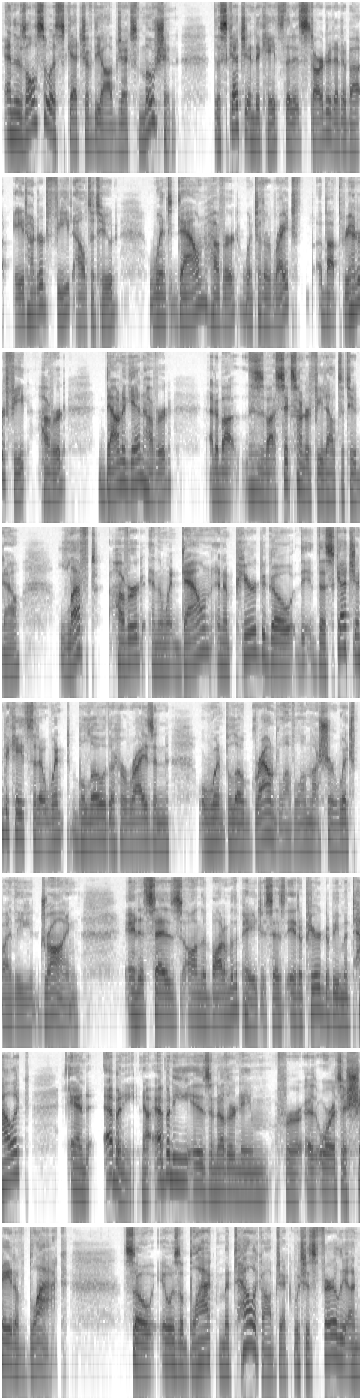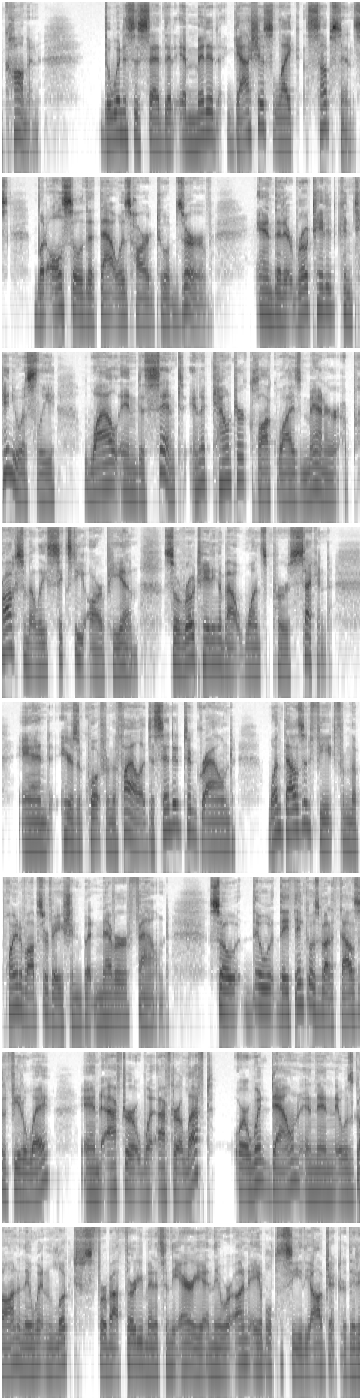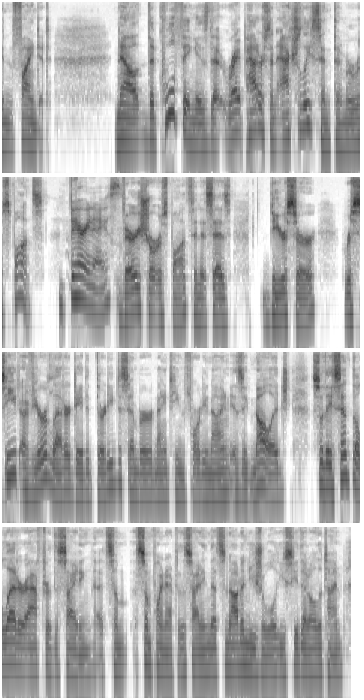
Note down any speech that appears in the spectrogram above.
And there's also a sketch of the object's motion. The sketch indicates that it started at about 800 feet altitude, went down, hovered, went to the right about 300 feet, hovered, down again, hovered at about, this is about 600 feet altitude now, left, hovered, and then went down and appeared to go. The, the sketch indicates that it went below the horizon or went below ground level. I'm not sure which by the drawing. And it says on the bottom of the page, it says it appeared to be metallic and ebony. Now, ebony is another name for, or it's a shade of black. So it was a black metallic object, which is fairly uncommon. The witnesses said that emitted gaseous like substance, but also that that was hard to observe, and that it rotated continuously while in descent in a counterclockwise manner, approximately 60 RPM, so rotating about once per second. And here's a quote from the file It descended to ground 1,000 feet from the point of observation, but never found. So they, they think it was about a thousand feet away. And after it, after it left or went down and then it was gone, and they went and looked for about 30 minutes in the area and they were unable to see the object or they didn't find it. Now, the cool thing is that Wright Patterson actually sent them a response. Very nice. Very short response. And it says, Dear Sir, Receipt of your letter dated 30 December 1949 is acknowledged. So they sent the letter after the sighting at some some point after the sighting. That's not unusual. You see that all the time.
